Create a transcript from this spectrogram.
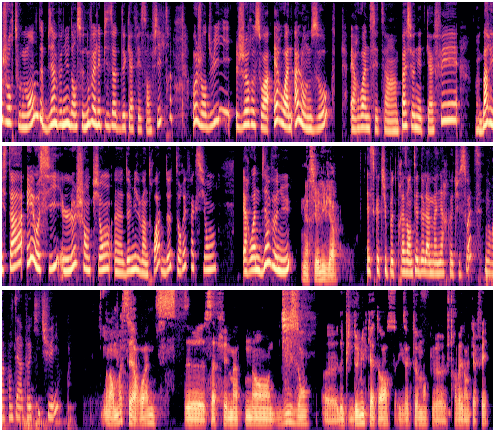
Bonjour tout le monde, bienvenue dans ce nouvel épisode de Café sans filtre. Aujourd'hui, je reçois Erwan Alonso. Erwan, c'est un passionné de café, un barista et aussi le champion 2023 euh, de torréfaction. Erwan, bienvenue. Merci Olivia. Est-ce que tu peux te présenter de la manière que tu souhaites, nous raconter un peu qui tu es? Alors moi c'est Erwan, ça fait maintenant 10 ans, euh, depuis 2014 exactement que je travaille dans le café.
